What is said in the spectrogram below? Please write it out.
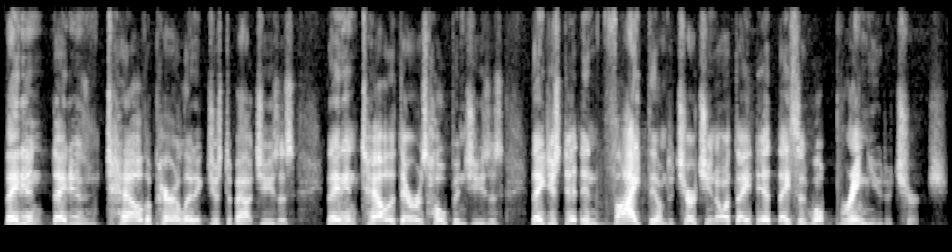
They didn't, they didn't tell the paralytic just about Jesus. They didn't tell that there was hope in Jesus. They just didn't invite them to church. You know what they did? They said, We'll bring you to church.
